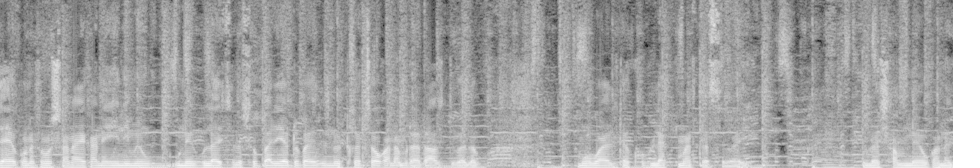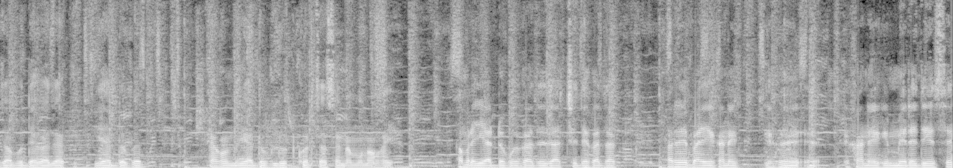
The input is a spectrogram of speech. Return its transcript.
যাই হোক, কোনো সমস্যা না এখানে এনিমি অনেকগুলো ছিল সুপার ইয়ারডোব লুট করছে, ওখানে আমরা রাজ দিবা যাব। মোবাইলটা খুব ল্যাক মারতেছে ভাই। আমরা সামনে ওখানে যাব, দেখা যাক ইয়ারডোপের এখন ইয়ারডোপ লুট করতেছে না মনে হয়। আমরা ইয়ারডোপের কাছে যাচ্ছি, দেখা যাক। আরে ভাই, এখানে এখানে কি মেরে দিয়েছে?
